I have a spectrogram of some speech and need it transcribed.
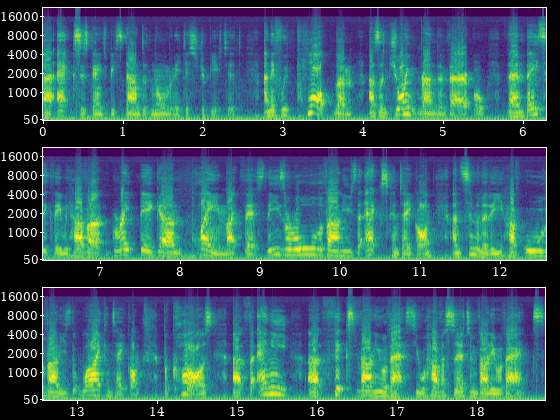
uh, x is going to be standard normally distributed. And if we plot them as a joint random variable, then basically we have a great big um, plane like this. These are all the values that x can take on, and similarly you have all the values that y can take on, because uh, for any uh, fixed value of s, you will have a certain value of x,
